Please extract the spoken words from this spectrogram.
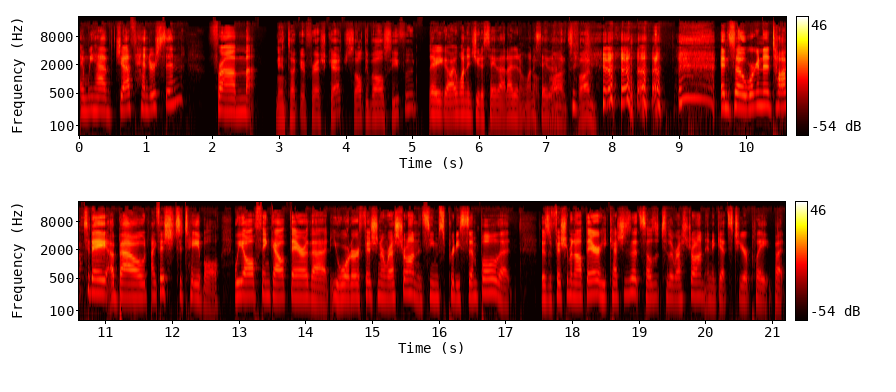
and we have Jeff Henderson from. Nantucket Fresh Catch, Salty Ball Seafood. There you go. I wanted you to say that. I didn't want to oh, say come that. On, it's fun. and so we're going to talk today about fish to table. We all think out there that you order a fish in a restaurant. It seems pretty simple that there's a fisherman out there, he catches it, sells it to the restaurant, and it gets to your plate. But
